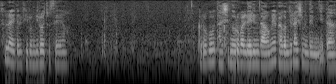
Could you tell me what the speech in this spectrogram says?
슬라이드를 뒤로 밀어주세요. 그리고 다시 노루발 내린 다음에 박음질 하시면 됩니다.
